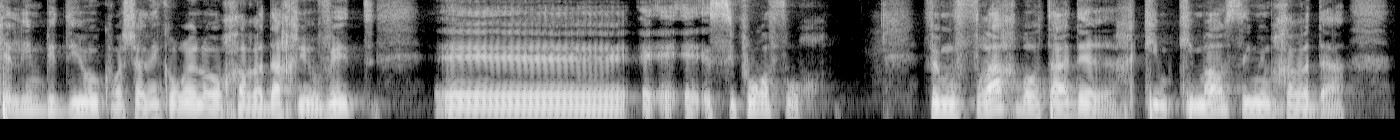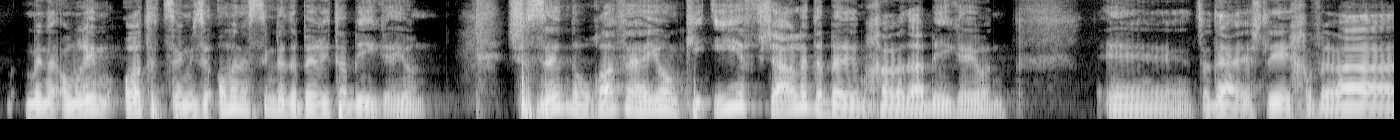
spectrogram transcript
כלים בדיוק, מה שאני קורא לו חרדה חיובית, אה, אה, אה, סיפור הפוך. ומופרך באותה הדרך, כי, כי מה עושים עם חרדה? אומרים או תצא מזה, או מנסים לדבר איתה בהיגיון. שזה נורא ואיום, כי אי אפשר לדבר עם חרדה בהיגיון. אה, אתה יודע, יש לי חברה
